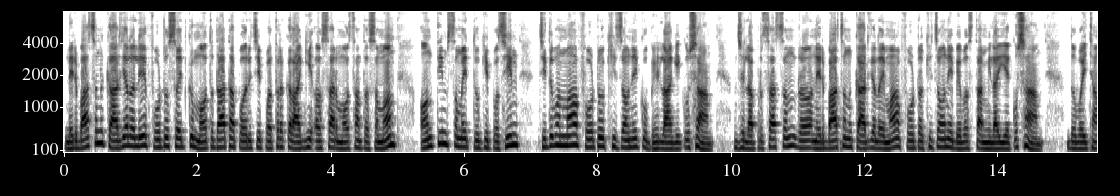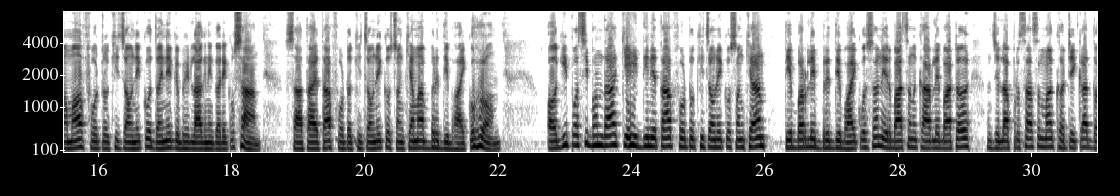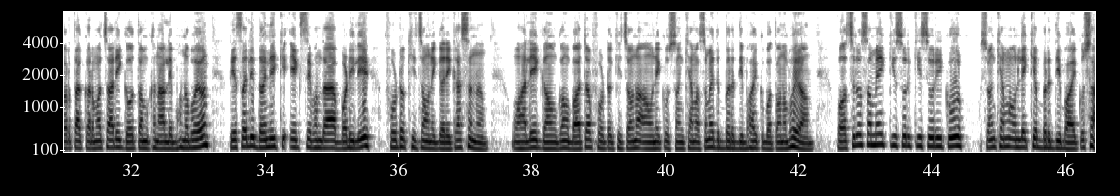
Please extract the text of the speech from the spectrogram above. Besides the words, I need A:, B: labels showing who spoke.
A: निर्वाचन कार्यालयले फोटोसहितको मतदाता परिचय पत्रका लागि असार मसान्तसम्म अन्तिम समय तोकेपछि चितवनमा फोटो खिचाउनेको भिड लागेको छ। जिल्ला प्रशासन र निर्वाचन कार्यालयमा फोटो खिचाउने व्यवस्था मिलाइएको छ। दुवै ठाउँमा फोटो खिचाउनेको दैनिक भिड लाग्ने गरेको छ। सातायता फोटो खिचाउनेको संख्यामा वृद्धि भएको हो। अघि पछि भन्दा केही दिन यता फोटो खिचाउनेको संख्या तेब्बरले वृद्धि भएको छ। निर्वाचन कार्यालयबाट जिल्ला प्रशासनमा खटेका दर्ता कर्मचारी गौतम खनालले भन्नुभयो त्यसैले दैनिक एक सय भन्दा बढीले फोटो खिचाउने गरेका छन्। उहाँले गाउँ गाउँबाट फोटो खिचाउन आउनेको सङ्ख्यामा समेत वृद्धि भएको बताउनुभयो। पछिल्लो समय किशोर किशोरीको सङ्ख्यामा उल्लेख्य वृद्धि भएको छ।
